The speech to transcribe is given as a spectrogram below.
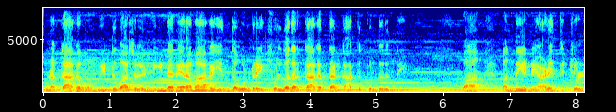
உனக்காக உன் வீட்டு வாசலில் நீண்ட நேரமாக இந்த ஒன்றை சொல்வதற்காகத்தான் காத்து கொண்டிருந்தேன். வா வந்து என்னை அழைத்துச் சொல்.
